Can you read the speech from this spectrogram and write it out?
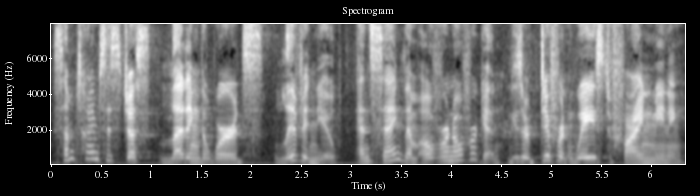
Sometimes it's just letting the words live in you and saying them over and over again. These are different ways to find meaning.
